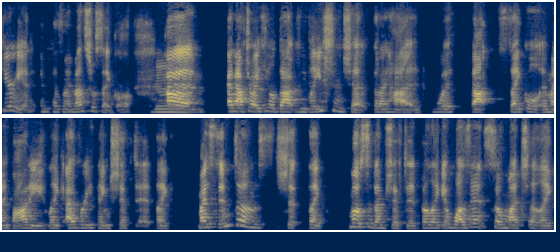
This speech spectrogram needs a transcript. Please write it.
period and because of my menstrual cycle. Mm. Um, and after I healed that relationship that I had with that cycle in my body, like, everything shifted. Like, my symptoms, sh- like, most of them shifted, but like, it wasn't so much that, like,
